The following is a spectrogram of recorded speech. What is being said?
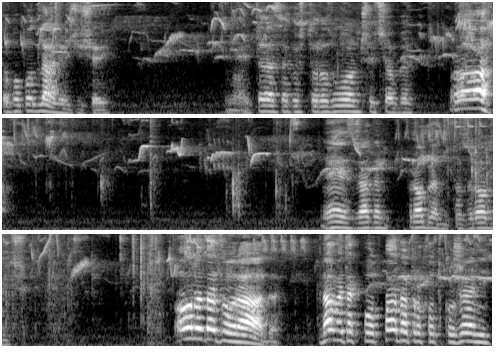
To po podlaniu dzisiaj. No i teraz jakoś to rozłączyć, aby... O! Nie jest żaden problem to zrobić. One dadzą radę. Nawet jak podpada trochę od korzeni,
